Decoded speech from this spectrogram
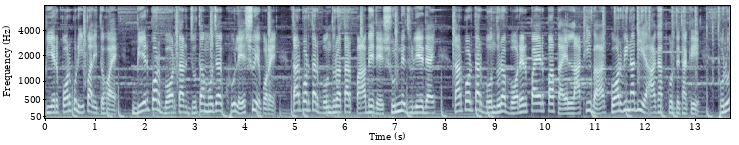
বিয়ের পরপরই পালিত হয়। বিয়ের পর বর তার জুতা মোজা খুলে শুয়ে পড়ে। তারপর তার বন্ধুরা তার পা বেঁধে শূন্যে ঝুলিয়ে দেয়। তারপর তার বন্ধুরা বরের পায়ের পাতায় লাঠি বা করভিনা দিয়ে আঘাত করতে থাকে। হলুদ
